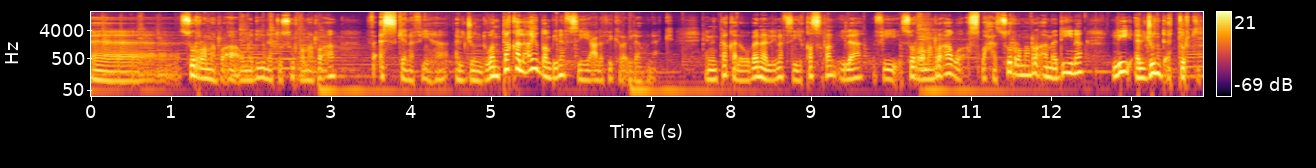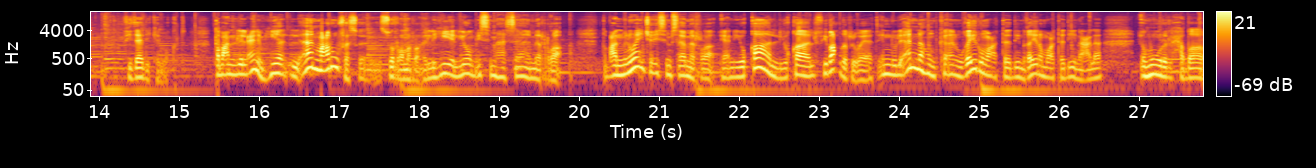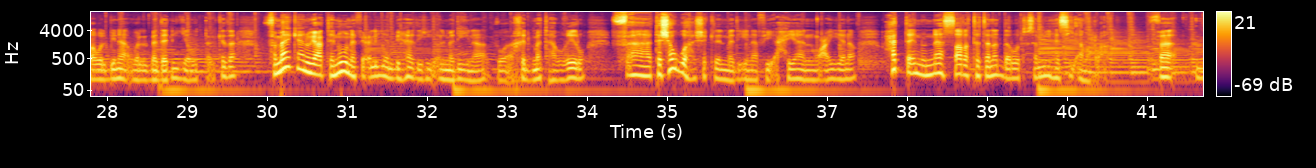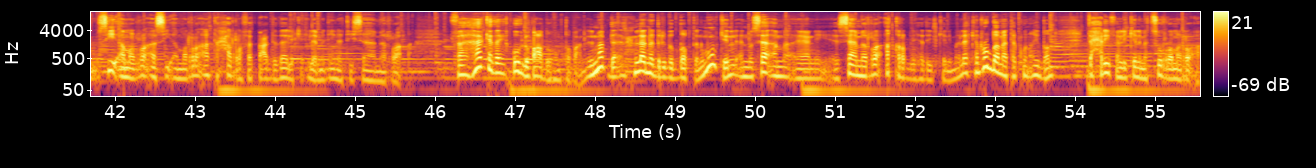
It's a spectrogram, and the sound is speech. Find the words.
آه، سر من رأى أو مدينة سر من رأى فأسكن فيها الجند. وانتقل أيضا بنفسه على فكرة إلى هناك. يعني انتقل وبنى لنفسه قصرا إلى في سر من رأى وأصبحت سر من رأى مدينة للجند التركي في ذلك الوقت. طبعا للعلم هي الآن معروفة سر مرة اللي هي اليوم اسمها سامراء. طبعا من وين جاء اسم سامراء؟ يعني يقال يقال في بعض الروايات إنه لأنهم كانوا غير معتادين غير معتادين على أمور الحضارة والبناء والمدنية وكذا فما كانوا يعتنون فعليا بهذه المدينة وخدمتها وغيره. فتشوه شكل المدينة في أحيان معينة حتى إنه الناس صارت تتندر وتسميها سيئه مرة. فسيء من رأى سيء من رأى تحرفت بعد ذلك إلى مدينة سامراء. فهكذا يقول بعضهم طبعا. المبدأ نحن لا ندري بالضبط أنه ممكن لأنه ساء يعني سامراء أقرب لهذه الكلمة. لكن ربما تكون أيضا تحريفا لكلمة سر من رأى.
